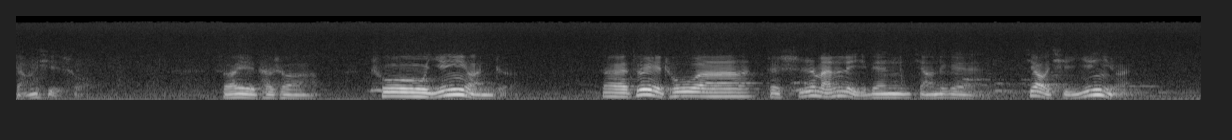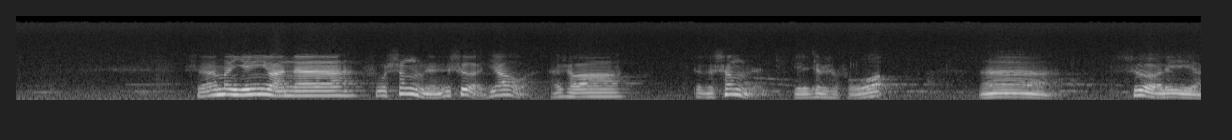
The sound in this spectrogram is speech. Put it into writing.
详细说，所以他说出因缘者。在最初啊，这十门里边讲这个教起因缘，什么因缘呢？夫圣人设教啊，他说这个圣人也就是佛，啊，设立呀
